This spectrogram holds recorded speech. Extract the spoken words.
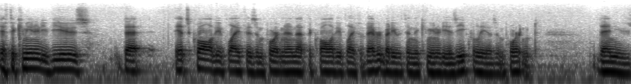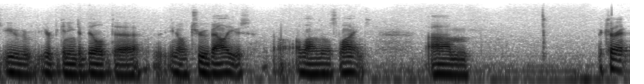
if the community views that its quality of life is important and that the quality of life of everybody within the community is equally as important, then you, you, you're beginning to build, uh, you know, true values along those lines. Um, the current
